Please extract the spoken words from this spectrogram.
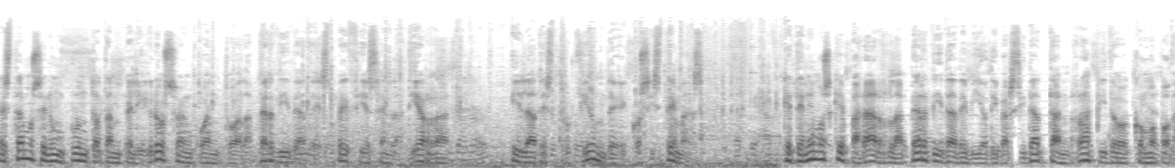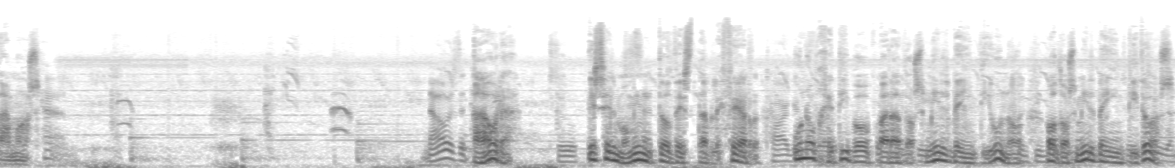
Estamos en un punto tan peligroso en cuanto a la pérdida de especies en la Tierra y la destrucción de ecosistemas, que tenemos que parar la pérdida de biodiversidad tan rápido como podamos. Ahora es el momento de establecer un objetivo para 2021 o 2022,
